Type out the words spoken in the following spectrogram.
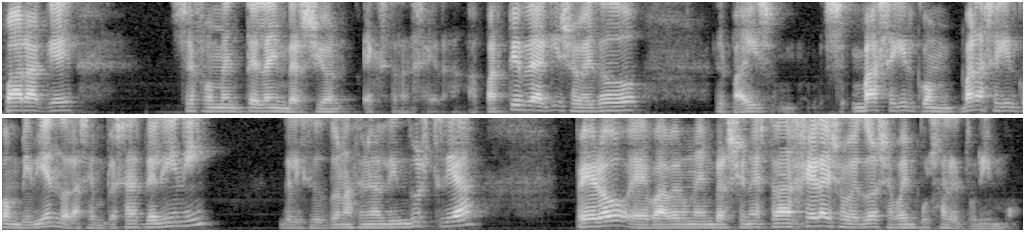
para que se fomente la inversión extranjera. A partir de aquí, sobre todo, el país va a seguir van a seguir conviviendo las empresas del INI, del Instituto Nacional de Industria, pero eh, va a haber una inversión extranjera y sobre todo se va a impulsar el turismo.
